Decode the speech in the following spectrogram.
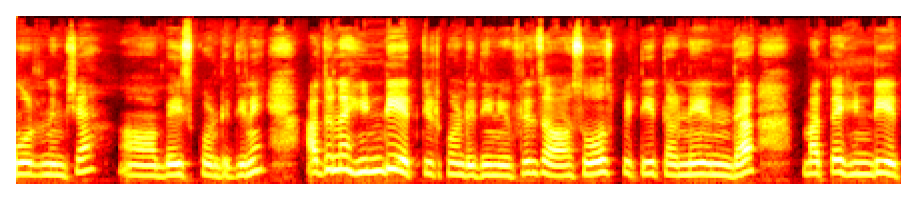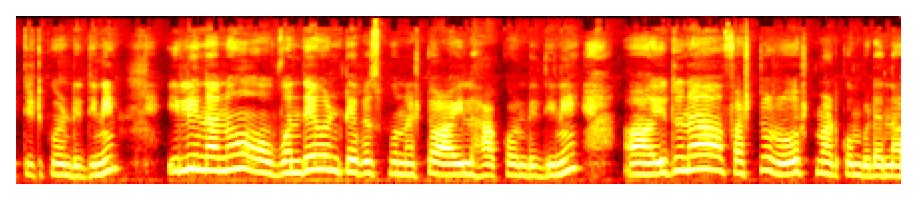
ಮೂರು ನಿಮಿಷ ಬೇಯಿಸ್ಕೊಂಡಿದ್ದೀನಿ. ಅದನ್ನು ಹಿಂಡಿ ಎತ್ತಿಟ್ಕೊಂಡಿದ್ದೀನಿ ಫ್ರೆಂಡ್ಸ್ ಸೋಸ್ಬಿಟ್ಟು ತಣ್ಣೀರಿಂದ ಮತ್ತು ಹಿಂಡಿ ಎತ್ತಿಟ್ಕೊಂಡಿದ್ದೀನಿ. ಇಲ್ಲಿ ನಾನು ಒಂದೇ ಒಂದು ಟೇಬಲ್ ಸ್ಪೂನಷ್ಟು ಆಯಿಲ್ ಹಾಕ್ಕೊಂಡಿದ್ದೀನಿ ಇದನ್ನು ಫಸ್ಟು ರೋಸ್ಟ್ ಮಾಡ್ಕೊಂಬಿಡೋಣ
